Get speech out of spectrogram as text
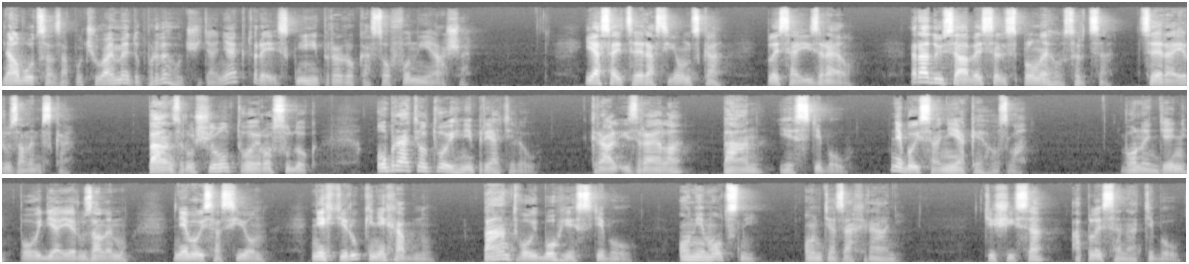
Na úvod sa započúvajme do prvého čítania, ktoré je z knihy proroka Sofoniáša. Jasaj, dcera Sionska, plesaj Izrael. Raduj sa a veseľ z plného srdca, dcera Jeruzalemská. Pán zrušil tvoj rozsudok, obrátil tvojich nepriateľov. Kráľ Izraela, pán je s tebou. Neboj sa nejakého zla. V onen deň povedia Jeruzalemu, neboj sa Sion, nech ti ruky nechabnú. Pán tvoj Boh je s tebou. On je mocný, on ťa zachráni. Teší sa a plesa nad tebou.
